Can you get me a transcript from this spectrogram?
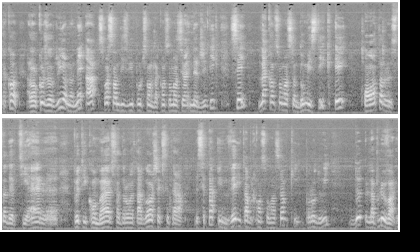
D'accord Alors qu'aujourd'hui, on en est à 78% de la consommation énergétique, c'est la consommation domestique et autres, c'est-à-dire tiers, euh, petit commerce à droite à gauche, etc. Mais ce n'est pas une véritable consommation qui produit de la plus-value.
